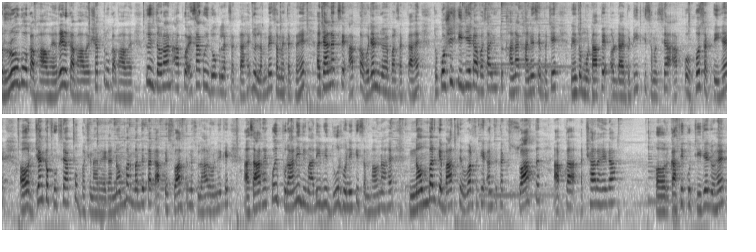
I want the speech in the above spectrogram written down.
रोगों का भाव है, ऋण का भाव है, शत्रु का भाव है। तो इस दौरान आपको ऐसा कोई रोग लग सकता है जो लंबे समय तक रहे, अचानक से आपका वज़न जो है बढ़ सकता है। तो कोशिश कीजिएगा वसायुक्त खाना खाने से बचे, नहीं तो मोटापे और डायबिटीज़ की समस्या आपको हो सकती है और जंक फ़ूड से आपको बचना रहेगा। नवंबर मध्य तक आपके स्वास्थ्य में सुधार होने के आसार हैं। कोई पुरानी बीमारी भी दूर होने की संभावना है। नवंबर के बाद से वर्ष के अंत तक स्वास्थ्य आपका अच्छा रहेगा और काफ़ी कुछ चीज़ें जो है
